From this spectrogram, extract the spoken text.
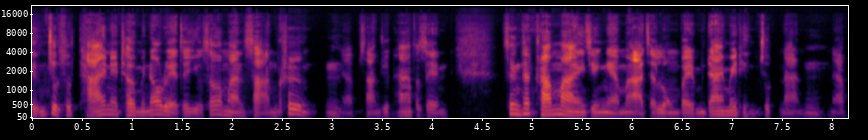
ถึงจุดสุดท้ายใน terminal rate จะอยู่สักประมาณสามครึ่งอืมนะครับสามจุดห้าเปอร์เซ็นซึ่งถ้าทรัมป์มาจริงๆเนี่ยมันอาจจะลงไปได้ไม่ถึงจุดนั้นอืมนะครับ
